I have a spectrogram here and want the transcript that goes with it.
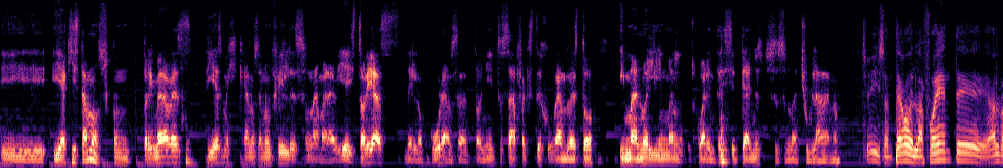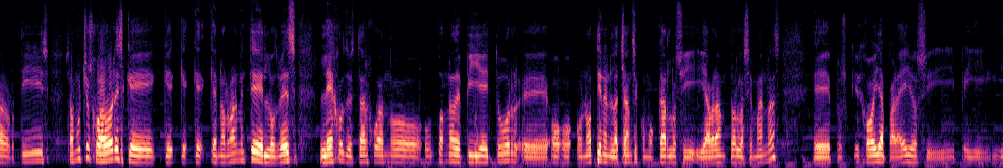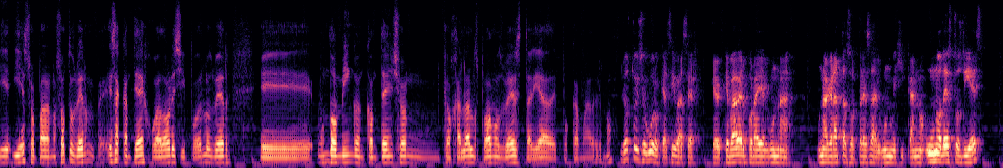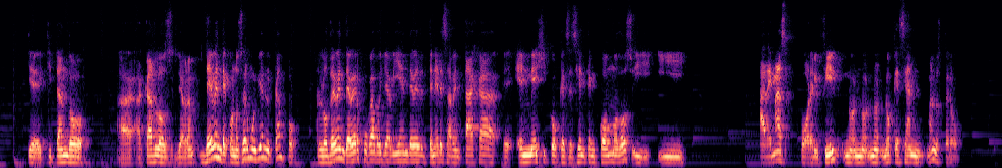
y, y aquí estamos, con primera vez 10 mexicanos en un field, es una maravilla, historias de locura, o sea, Toñito Zafa que esté jugando esto, y Manuel Inman a los 47 años, pues es una chulada, ¿no? Sí, Santiago de la Fuente, Álvaro Ortiz, o sea, muchos jugadores que, que, que, que- normalmente los ves lejos de estar jugando un torneo de PGA Tour eh, o, no tienen la chance como Carlos y, Abraham todas las semanas, eh, pues qué joya para ellos y- y eso, para nosotros ver esa cantidad de jugadores y poderlos ver eh, un domingo en contention, que ojalá los podamos ver, estaría de poca madre, ¿no? Yo estoy seguro que así va a ser. Que, que va a haber por ahí alguna una grata sorpresa de algún mexicano. Uno de estos 10, que quitando a, a Carlos y Abraham, deben de conocer muy bien el campo. Lo deben de haber jugado ya bien, deben de tener esa ventaja eh, en México, que se sienten cómodos y, además por el field, no, no, no, no que sean malos, pero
